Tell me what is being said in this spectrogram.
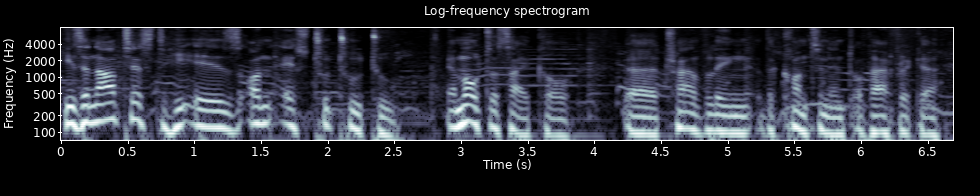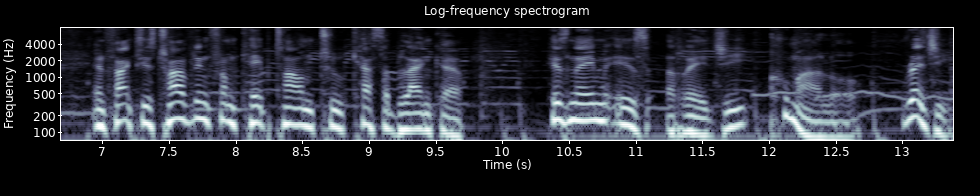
He's an artist. He is on S222, a motorcycle uh, traveling the continent of Africa. In fact, he's traveling from Cape Town to Casablanca. His name is Reggie Khumalo. Reggie.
